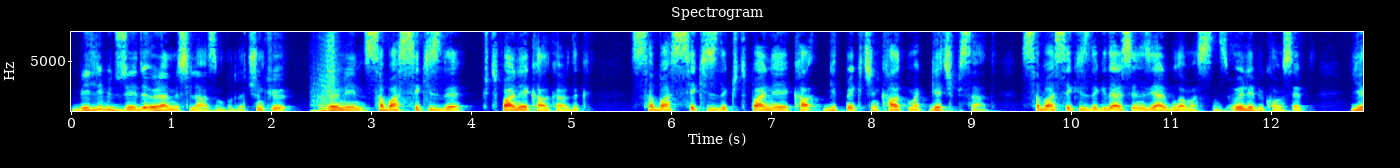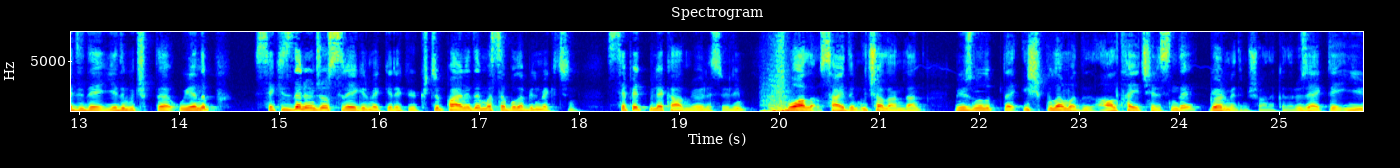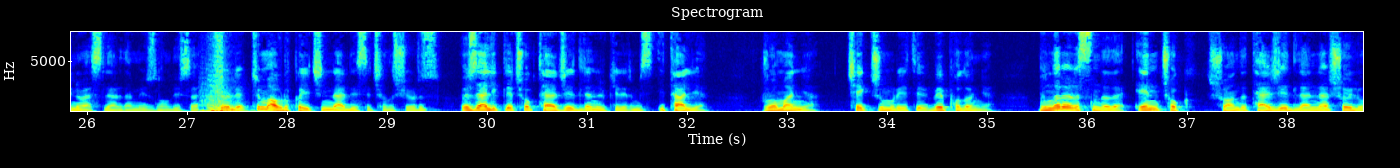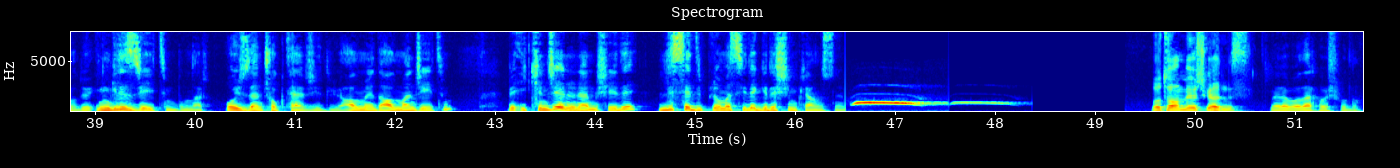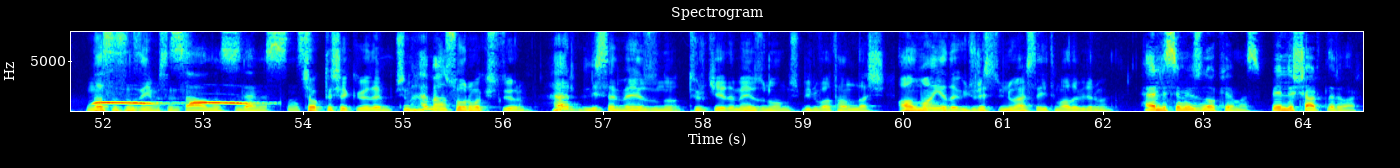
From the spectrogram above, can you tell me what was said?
belli bir düzeyde öğrenmesi lazım burada. Çünkü örneğin sabah 8'de kütüphaneye kalkardık. Sabah 8'de kütüphaneye gitmek için kalkmak geç bir saat. Sabah 8'de giderseniz yer bulamazsınız. Öyle bir konsept. 7'de, 7.30'da uyanıp 8'den önce o sıraya girmek gerekiyor. Kütüphanede masa bulabilmek için. Sepet bile kalmıyor öyle söyleyeyim. Bu ala- saydığım 3 alandan mezun olup da iş bulamadığı 6 ay içerisinde görmedim şu ana kadar. Özellikle iyi üniversitelerden mezun olduysa. Şöyle tüm Avrupa için neredeyse çalışıyoruz. Özellikle çok tercih edilen ülkelerimiz İtalya, Romanya, Çek Cumhuriyeti ve Polonya. Bunlar arasında da en çok şu anda tercih edilenler şöyle oluyor. İngilizce eğitim bunlar. O yüzden çok tercih ediliyor. Almanya'da Almanca eğitim. Ve ikinci en önemli şey de lise diplomasıyla giriş imkanı sunuyor. Batuhan Bey hoş geldiniz. Merhabalar, hoş buldum. Nasılsınız, iyi misiniz? Sağ olun, sizler nasılsınız? Çok teşekkür ederim. Şimdi hemen sormak istiyorum. Her lise mezunu, Türkiye'de mezun olmuş bir vatandaş Almanya'da ücretsiz üniversite eğitimi alabilir mi? Her lise mezunu okuyamaz. Belli şartları var.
